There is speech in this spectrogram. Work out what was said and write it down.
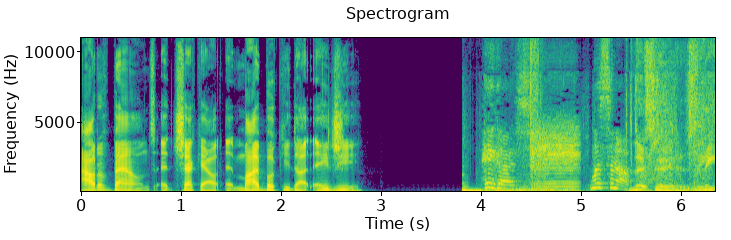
Out of Bounds at checkout at MyBookie.ag. Hey guys, listen up. This is the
